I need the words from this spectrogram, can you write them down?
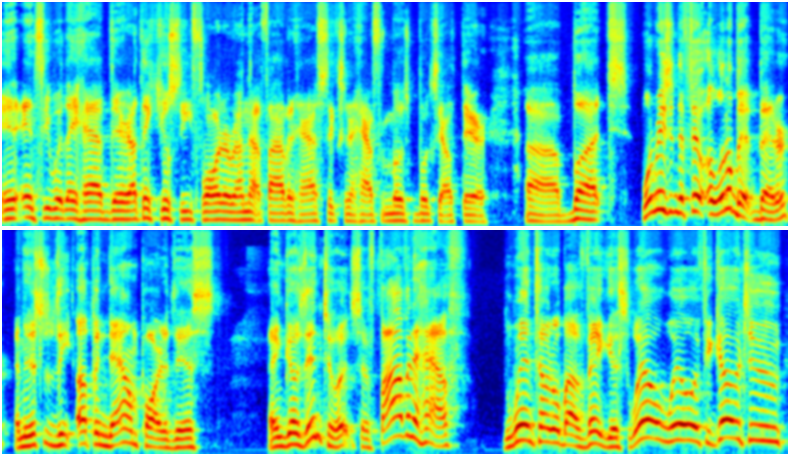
and, and, see what they have there. I think you'll see Florida around that five and a half, six and a half for most books out there. Uh, but one reason to feel a little bit better, I mean, this is the up and down part of this and goes into it. So five and a half, the win total by Vegas. Well, Will, if you go to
